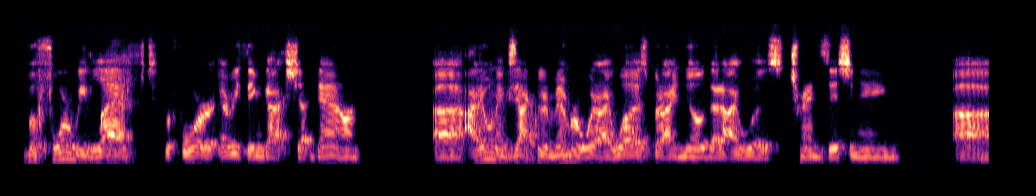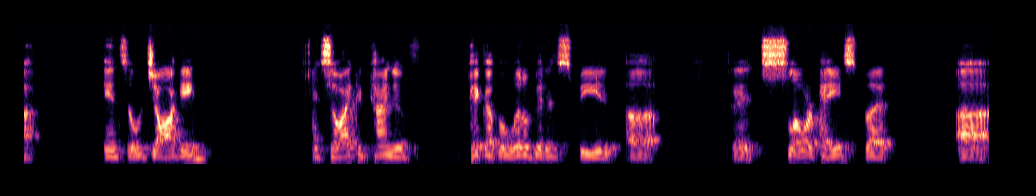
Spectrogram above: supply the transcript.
before we left, before everything got shut down, uh, I don't exactly remember where I was, but I know that I was transitioning uh, into jogging. And so I could kind of pick up a little bit of speed uh, a slower pace, but uh,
